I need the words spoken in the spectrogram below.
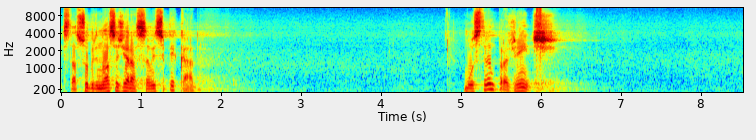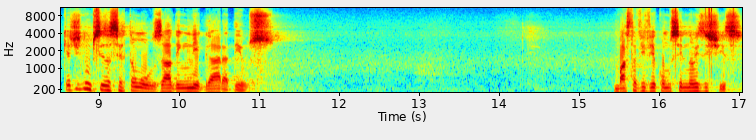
Está sobre nossa geração esse pecado. Mostrando para a gente que a gente não precisa ser tão ousado em negar a Deus. Basta viver como se ele não existisse.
